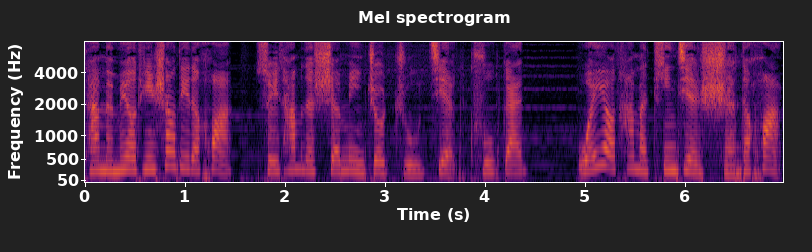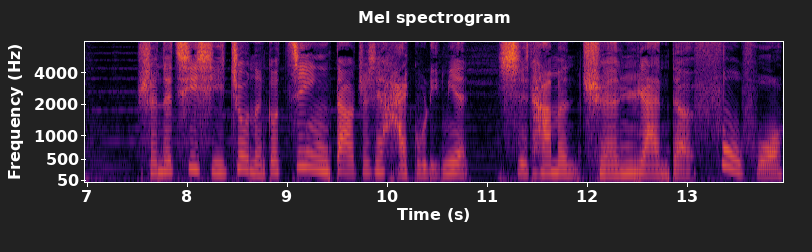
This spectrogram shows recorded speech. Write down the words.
他们没有听上帝的话，所以他们的生命就逐渐枯干。唯有他们听见神的话，神的气息就能够进到这些骸骨里面。使他们全然的复活。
